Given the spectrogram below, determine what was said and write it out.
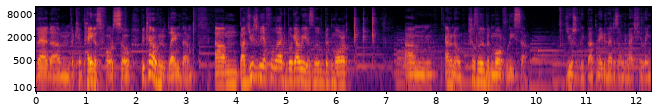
that um, the campaign is for, so we cannot really blame them. Um, but usually I feel like Bulgari is a little bit more, um, I don't know, shows a little bit more of Lisa. Usually, but maybe that is only my feeling,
